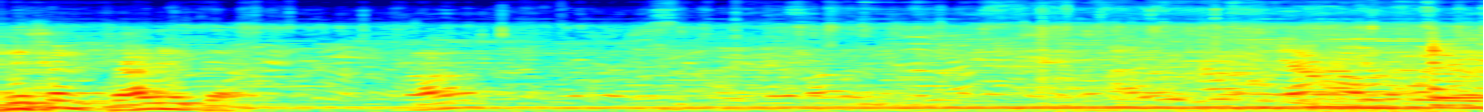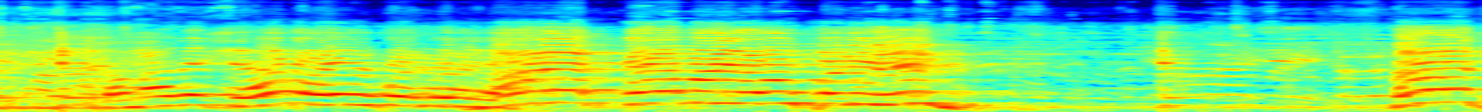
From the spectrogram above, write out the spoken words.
જેસલ જાડેજા. હા? તમારે કેમ આવવું પડ્યું? કેમ આવવું પડ્યું એમ બસ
